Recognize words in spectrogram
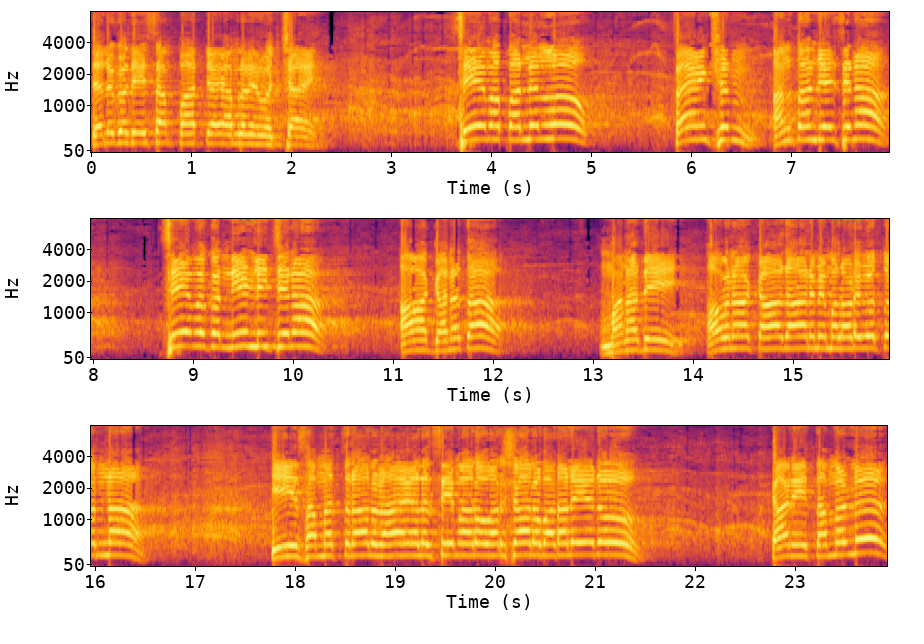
తెలుగుదేశం పార్టీ హయాంలో వచ్చాయి. సీమ పల్లెల్లో ఫ్యాంక్షన్ అంతం చేసిన సీమకు నీళ్ళు ఇచ్చిన ఆ ఘనత మనది. అవునా కాదా అని మిమ్మల్ని అడుగుతున్నా. ఈ సంవత్సరాలు రాయలసీమలో వర్షాలు పడలేదు. కానీ తమ్ముళ్ళు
